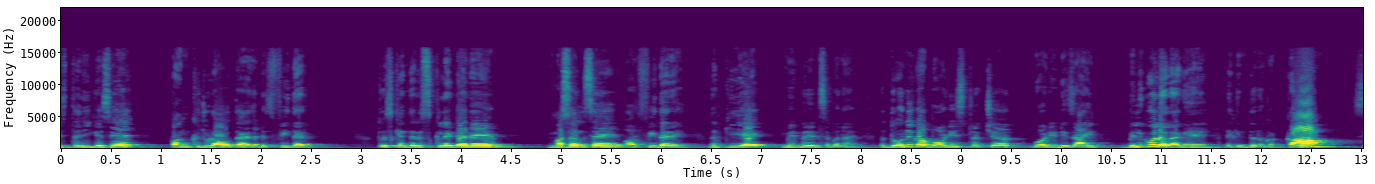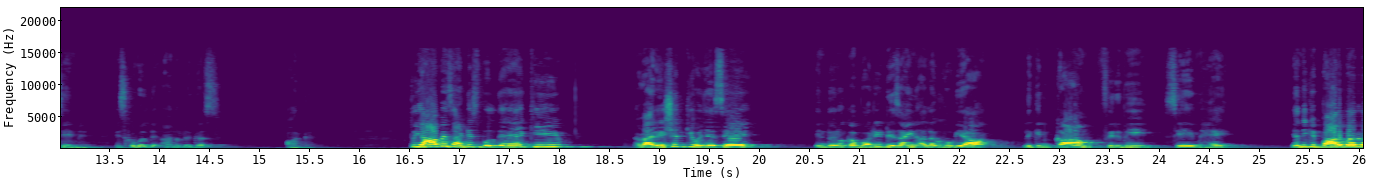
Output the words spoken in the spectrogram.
इस तरीके से पंख जुड़ा होता है दैट इज़ फीदर तो इसके अंदर स्केलेटन है मसल्स हैं और फीदर है, जबकि ये मेम्ब्रेन से बना है। तो दोनों का बॉडी स्ट्रक्चर बॉडी डिज़ाइन बिल्कुल अलग है, लेकिन दोनों का काम सेम है। इसको बोलते हैं एनोलगस ऑर्गन तो यहाँ पे साइंटिस्ट बोलते हैं कि वेरिएशन की वजह से इन दोनों का बॉडी डिज़ाइन अलग हो गया, लेकिन काम फिर भी सेम है। यानी कि बार बार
